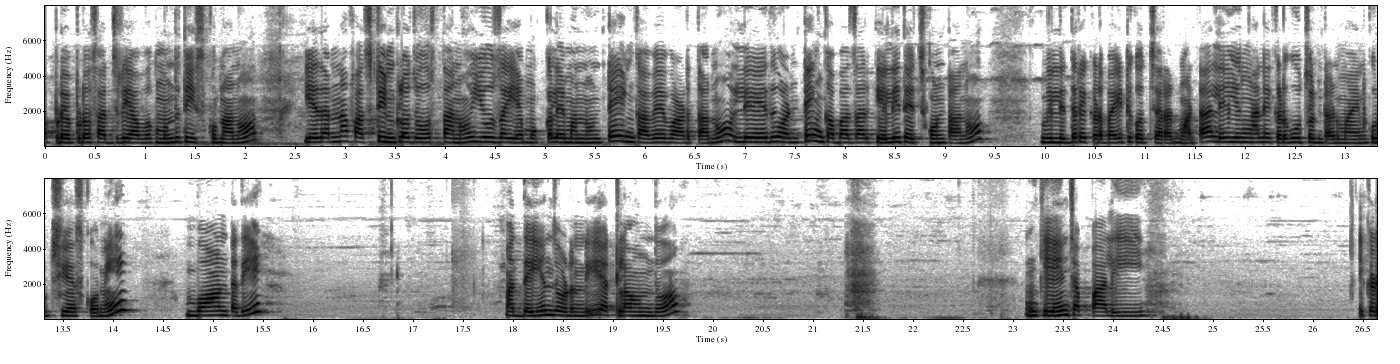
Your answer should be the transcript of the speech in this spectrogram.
అప్పుడెప్పుడో సర్జరీ అవ్వకముందు తీసుకున్నాను. ఏదన్నా ఫస్ట్ ఇంట్లో చూస్తాను. యూజ్ అయ్యే ముక్కలు ఏమన్నా ఉంటే ఇంకా అవే వాడతాను. లేదు అంటే ఇంకా బజార్కి వెళ్ళి తెచ్చుకుంటాను. వీళ్ళిద్దరు ఇక్కడ బయటకు వచ్చారనమాట లేయంగానే ఇక్కడ కూర్చుంటాడు మా ఆయన కుర్చీ వేసుకొని. బాగుంటుంది. మా దెయ్యం చూడండి ఎట్లా ఉందో. ఇంకేం చెప్పాలి? ఇక్కడ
